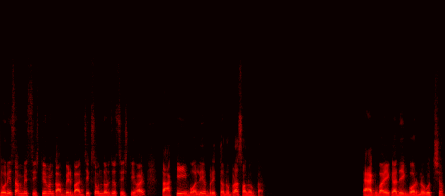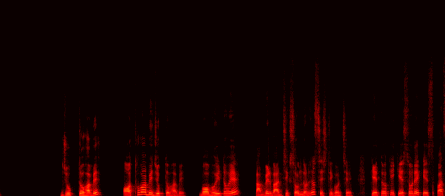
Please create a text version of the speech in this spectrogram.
ধ্বনি, সাম্যের সৃষ্টি এবং কাব্যের বাহ্যিক সৌন্দর্য সৃষ্টি হয়, তাকেই বলে বৃত্তানুপ্রাস অলঙ্কার। এক বা একাধিক বর্ণগুচ্ছ যুক্তভাবে অথবা বিযুক্তভাবে ব্যবহৃত হয়ে কাব্যের বাহ্যিক সৌন্দর্য সৃষ্টি করছে। কেতকী কেশরে কেশপাস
